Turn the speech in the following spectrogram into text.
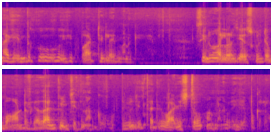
నాకు ఎందుకు ఈ పార్టీలో మనకి సినిమాలో చేసుకుంటే బాగుంటుంది కదా అనిపించింది నాకు. అనిపించిన తర్వాత వాడి ఇష్టం మనం ఏం చెప్పగలం.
